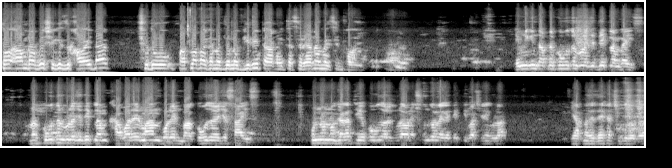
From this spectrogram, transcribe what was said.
তো আমরা বেশি কিছু খাওয়াই না শুধু পাতলা পায়খানার জন্য গিরিট আর হইতাছে রেনা মেডিসিন খাওয়াই। এমনি কিন্তু আপনার কবুতরগুলো যে দেখলাম গাইস আপনার কবুতরগুলো যে দেখলাম খাবারের মান বলেন বা কবুতরের যে সাইজ অন্য অন্য জায়গা থেকে কবুতরগুলো অনেক সুন্দর লাগে দেখতে পাচ্ছেন এগুলা। আপনাদের দেখাচ্ছি পুরোটা।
